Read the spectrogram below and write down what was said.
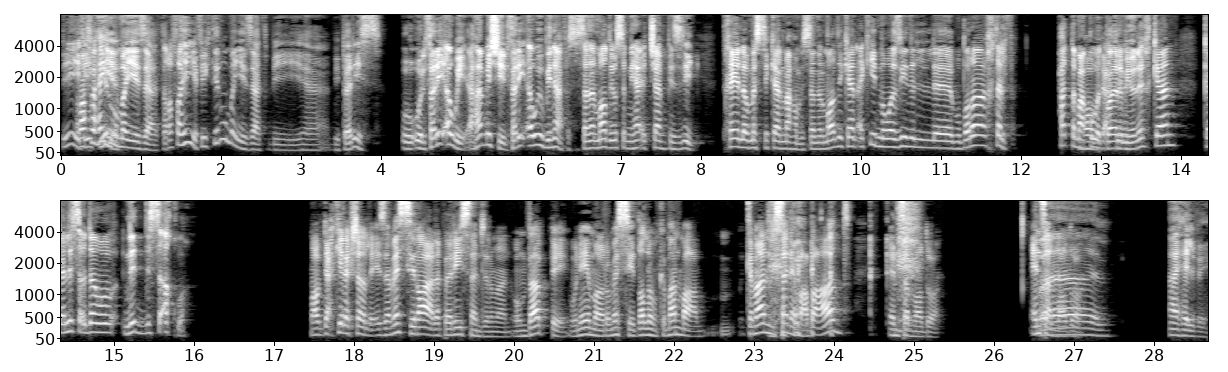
في في كثير مميزات رفاهية في كثير مميزات ب... بباريس. والفريق قوي أهم شيء الفريق قوي وبينافس. السنة الماضية وصل نهائي Champions League. تخيل لو ميسي كان معهم السنة الماضية كان أكيد موازين المباراة اختلفت. حتى مع قوة بايرن ميونخ كان كان لسه قدامه ند لسه أقوى. ما بدي أحكي لك شغلة. إذا ميسي راح على باريس سان جيرمان ومبابي ونيمار وميسي يضلهم كمان مع كمان سنة مع بعض انسى الموضوع. انسى الموضوع. هاي حلوة.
